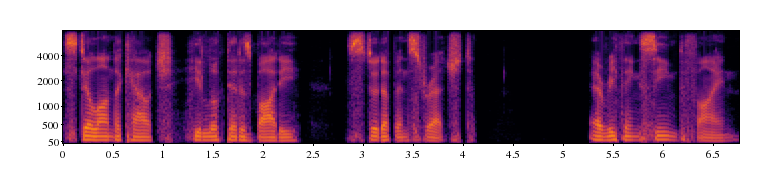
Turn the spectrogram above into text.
Still on the couch, he looked at his body, stood up and stretched. Everything seemed fine.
